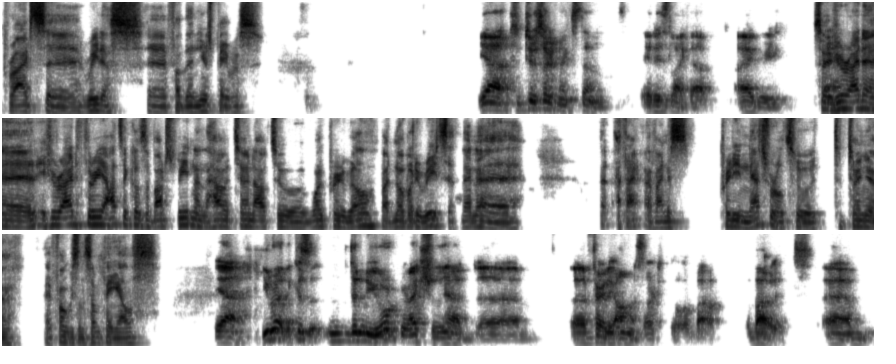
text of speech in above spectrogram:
provides uh, readers uh, for the newspapers. Yeah, to, to a certain extent, it is like that. I agree. So if you write a if you write three articles about Sweden and how it turned out to work pretty well, but nobody reads it, then uh, I find I find it's pretty natural to to turn your uh, focus on something else. Yeah, you're right because the New Yorker actually had uh, a fairly honest article about about it, um,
